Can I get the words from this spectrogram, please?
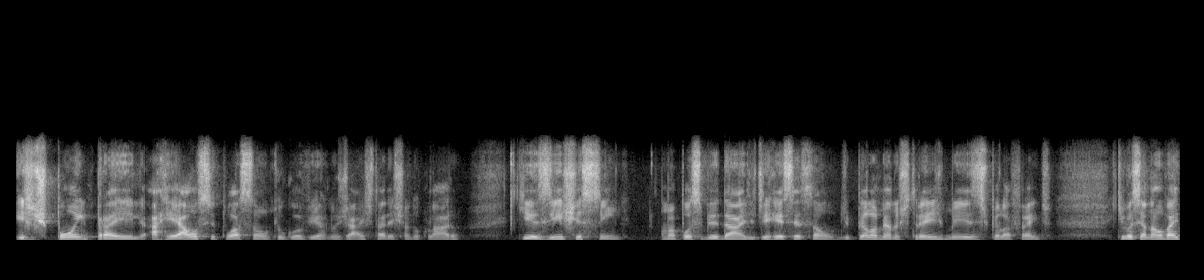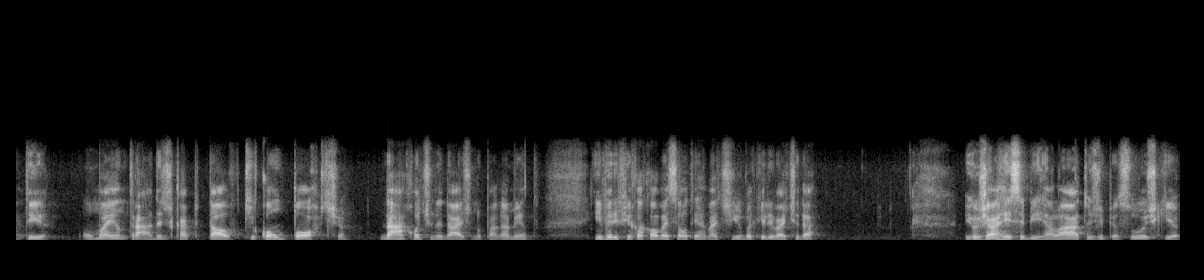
expõe para ele a real situação que o governo já está deixando claro, que existe sim uma possibilidade de recessão de pelo menos três meses pela frente, que você não vai ter uma entrada de capital que comporte dar continuidade no pagamento e verifica qual vai ser a alternativa que ele vai te dar. Eu já recebi relatos de pessoas que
